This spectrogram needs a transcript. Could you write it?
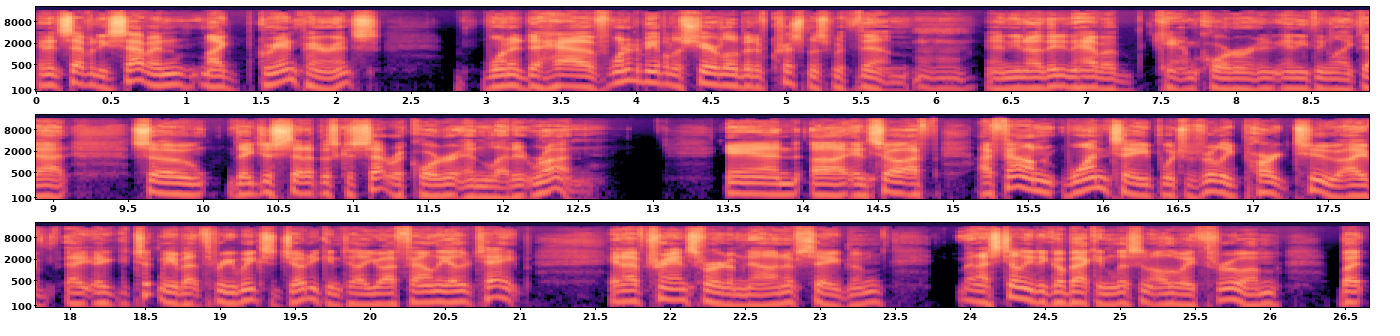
And in 77, my grandparents wanted to have wanted to be able to share a little bit of Christmas with them. And you know, they didn't have a camcorder or anything like that. So they just set up this cassette recorder and let it run. And uh, and so I, f- I found one tape which was really part two. I've I, it took me about three weeks. Jody can tell you. I found the other tape, and I've transferred them now and I've saved them, and I still need to go back and listen all the way through them. But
